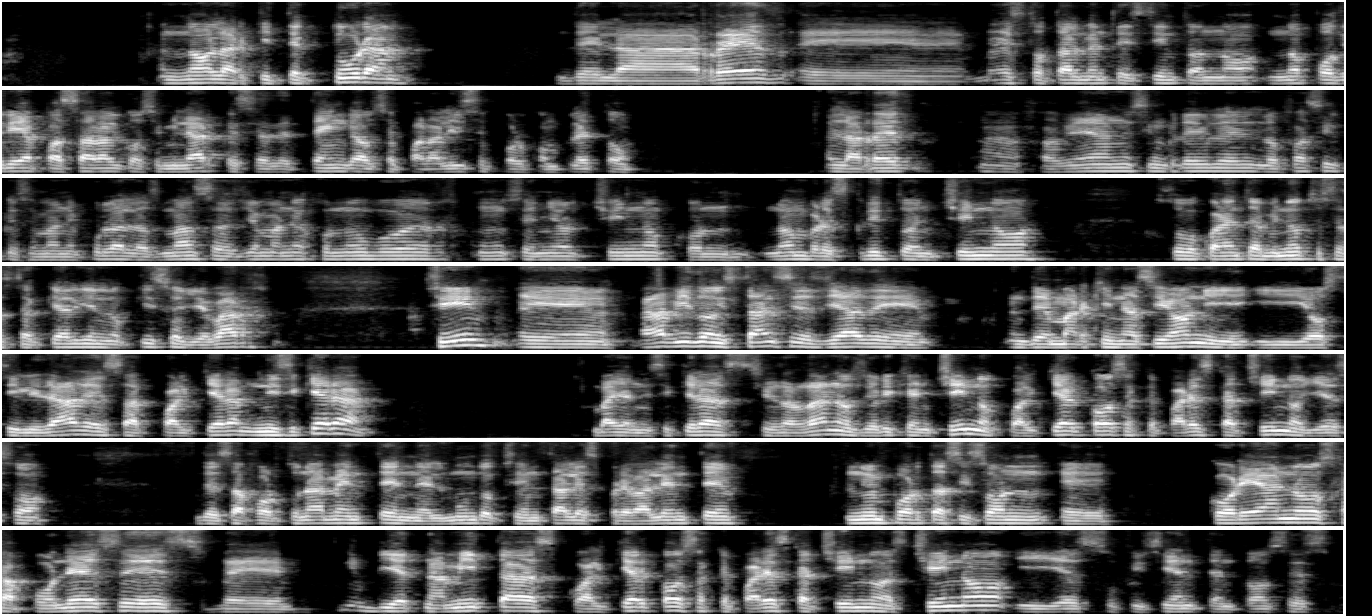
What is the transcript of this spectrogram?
no, la arquitectura de la red eh, es totalmente distinto, no, no podría pasar algo similar que se detenga o se paralice por completo la red. Ah, Fabián, es increíble lo fácil que se manipula las masas. Yo manejo un Uber, un señor chino con nombre escrito en chino. Estuvo 40 minutos hasta que alguien lo quiso llevar. Sí, eh, ha habido instancias ya de, marginación y, hostilidades a cualquiera, ni siquiera, vaya, ni siquiera ciudadanos de origen chino, cualquier cosa que parezca chino y eso desafortunadamente en el mundo occidental es prevalente. No importa si son... Eh, coreanos, japoneses, eh, vietnamitas, cualquier cosa que parezca chino es chino y es suficiente. Entonces,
